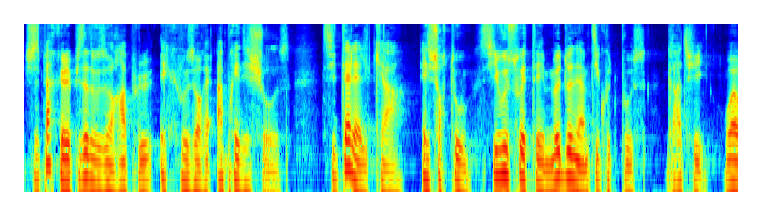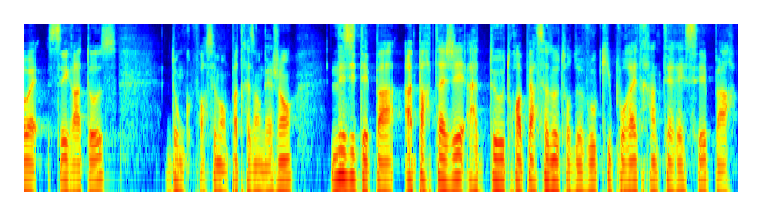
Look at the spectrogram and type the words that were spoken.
J'espère que l'épisode vous aura plu et que vous aurez appris des choses. Si tel est le cas, et surtout, si vous souhaitez me donner un petit coup de pouce, gratuit, ouais ouais, c'est gratos, donc forcément pas très engageant, n'hésitez pas à partager à deux ou trois personnes autour de vous qui pourraient être intéressées par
